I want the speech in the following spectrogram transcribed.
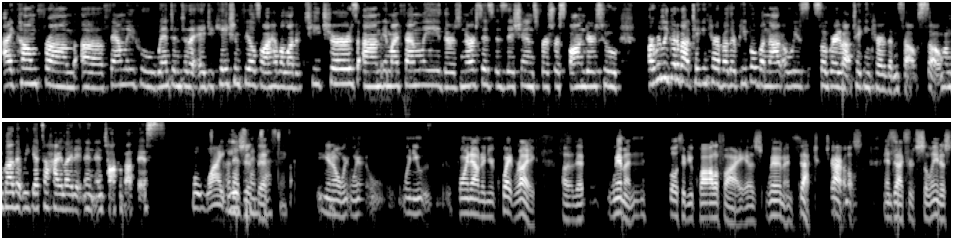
I come from a family who went into the education field, so I have a lot of teachers um, in my family. There's nurses, physicians, first responders who are really good about taking care of other people, but not always so great about taking care of themselves. So I'm glad that we get to highlight it and, and talk about this. Well, why oh, is it fantastic. that you know when, when you point out, and you're quite right, uh, that women, both of you qualify as women, Dr. Charles and Dr. Salinas,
